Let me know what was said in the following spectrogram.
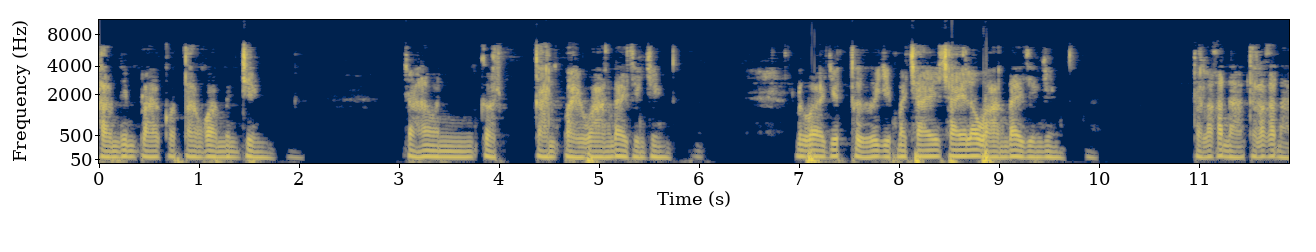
ธรรมที่ปรากฏตามความเป็นจริง จะให้มันเกิดการปล่อยวางได้จริง ๆ หรือว่ายึดถือหยิบมาใช้ใช้แล้ววางได้จริง ๆ แต่ละขณะแต่ละขณะ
